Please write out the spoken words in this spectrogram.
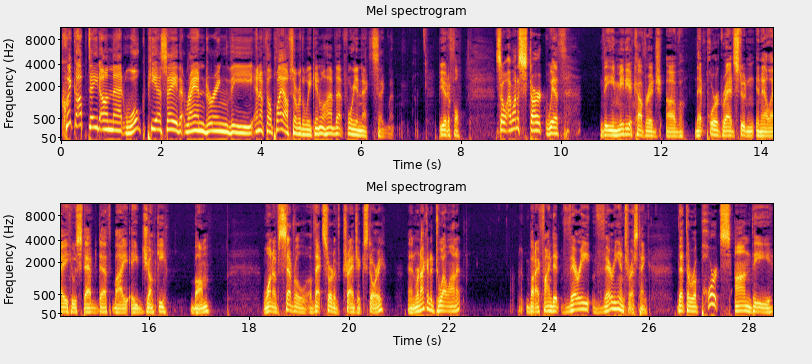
quick update on that woke PSA that ran during the NFL playoffs over the weekend. We'll have that for you next segment. Beautiful. So I want to start with the media coverage of that poor grad student in LA who was stabbed to death by a junkie bum. One of several of that sort of tragic story. And we're not going to dwell on it, but I find it very, very interesting that the reports on the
